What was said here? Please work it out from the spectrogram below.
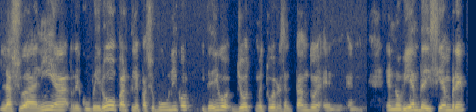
la ciudadanía recuperó parte del espacio público y te digo, yo me estuve presentando en, en, noviembre, diciembre,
